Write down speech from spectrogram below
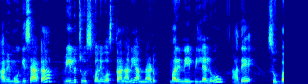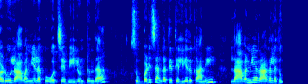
అవి ముగిశాక వీలు చూసుకొని వస్తానని అన్నాడు. మరి నీ పిల్లలు? అదే సుబ్బడు లావణ్యలకు వచ్చే వీలుంటుందా? సుబ్బడి సంగతి తెలియదు కానీ లావణ్య రాగలదు.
